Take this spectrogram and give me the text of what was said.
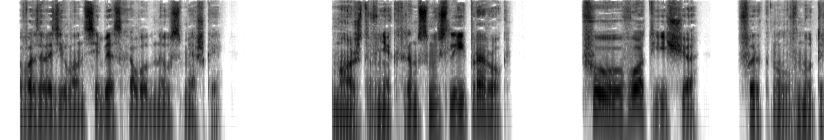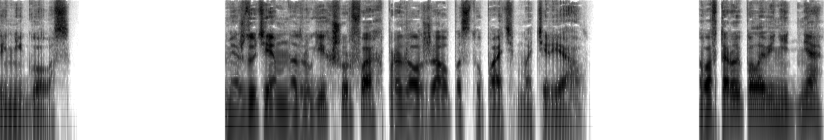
— возразил он себе с холодной усмешкой. Может, в некотором смысле и пророк. «Фу, вот еще!» — фыркнул внутренний голос. Между тем, на других шурфах продолжал поступать материал. Во второй половине дня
